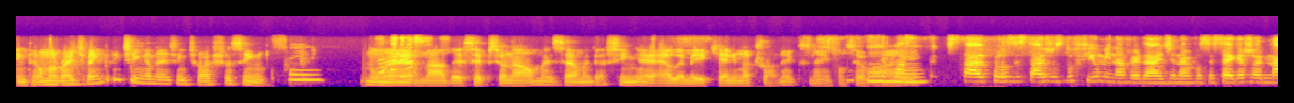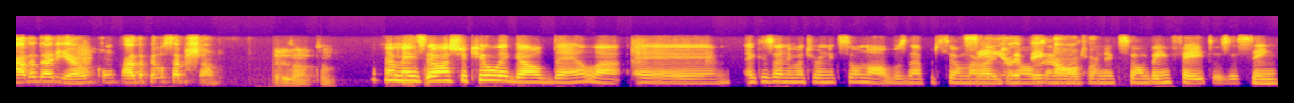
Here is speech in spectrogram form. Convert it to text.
Então é uma ride bem bonitinha, né, gente? Eu acho assim, Sim. não É uma é nada excepcional, mas é uma gracinha. Ela é meio que animatronics, né? Então você Uhum. vai. Está- pelos estágios do filme, na verdade, né? Você segue a jornada da Ariel, contada pelo Sabichão. Exato. É, mas eu acho que o legal dela é, é que os animatronics são novos, né? Por ser uma Sim, ride é nova, os nova. animatronics são bem feitos, assim.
